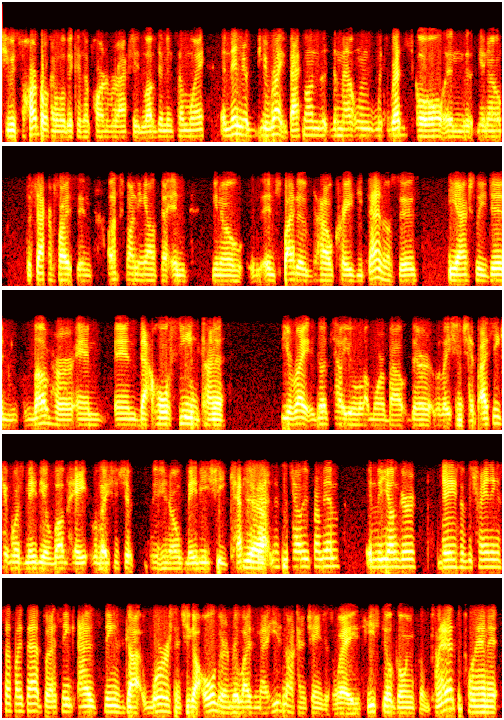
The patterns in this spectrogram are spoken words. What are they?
she was heartbroken a little bit because a part of her actually loved him in some way. And then you're you're right, back on the, the mountain with Red Skull and the, you know the sacrifice and us finding out that in you know in spite of how crazy Thanos is, he actually did love her and and that whole scene kind of you're right. It does tell you a lot more about their relationship. I think it was maybe a love hate relationship. You know, maybe she kept Yeah. that necessarily from him in the younger days of the training and stuff like that. But I think as things got worse and she got older and realizing that he's not going to change his ways, he's still going from planet to planet,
